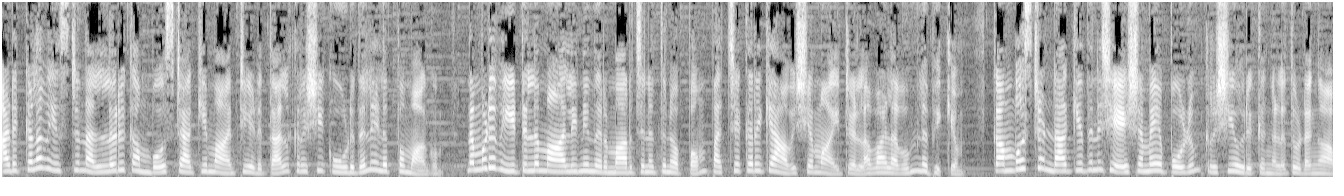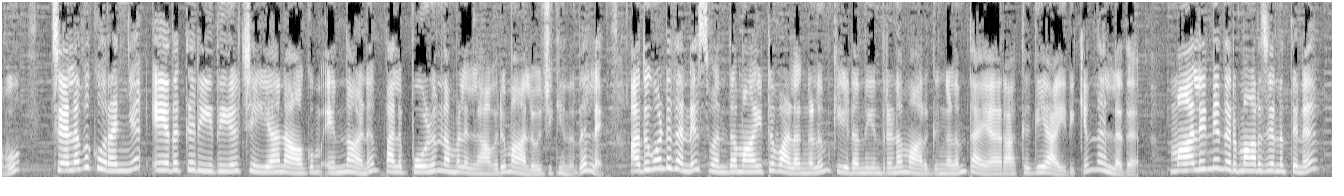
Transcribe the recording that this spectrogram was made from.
അടുക്കള വേസ്റ്റ് നല്ലൊരു കമ്പോസ്റ്റ് ആക്കി മാറ്റിയെടുത്താൽ കൃഷി കൂടുതൽ എളുപ്പമാകും. നമ്മുടെ വീട്ടിലെ മാലിന്യ നിർമ്മാർജനത്തിനൊപ്പം പച്ചക്കറിക്ക് ആവശ്യമായിട്ടുള്ള വളവും ലഭിക്കും. കമ്പോസ്റ്റ് ഉണ്ടാക്കിയതിന് ശേഷമേ എപ്പോഴും കൃഷി ഒരുക്കങ്ങൾ തുടങ്ങാവൂ. ചെലവ് കുറഞ്ഞ് ഏതൊക്കെ രീതിയിൽ ചെയ്യാനാകും എന്നാണ് പലപ്പോഴും നമ്മൾ എല്ലാവരും ആലോചിക്കുന്നത് അല്ലേ? അതുകൊണ്ട് തന്നെ സ്വന്തമായിട്ട് വളങ്ങളും കീടനിയന്ത്രണ മാർഗങ്ങളും തയ്യാറാക്കുകയായിരിക്കും നല്ലത്. മാലിന്യ നിർമ്മാർജനത്തിന്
